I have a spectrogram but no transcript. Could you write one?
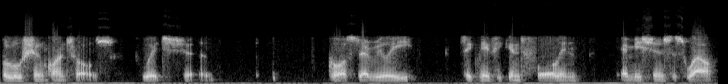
pollution controls, which uh, caused a really significant fall in emissions as well.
